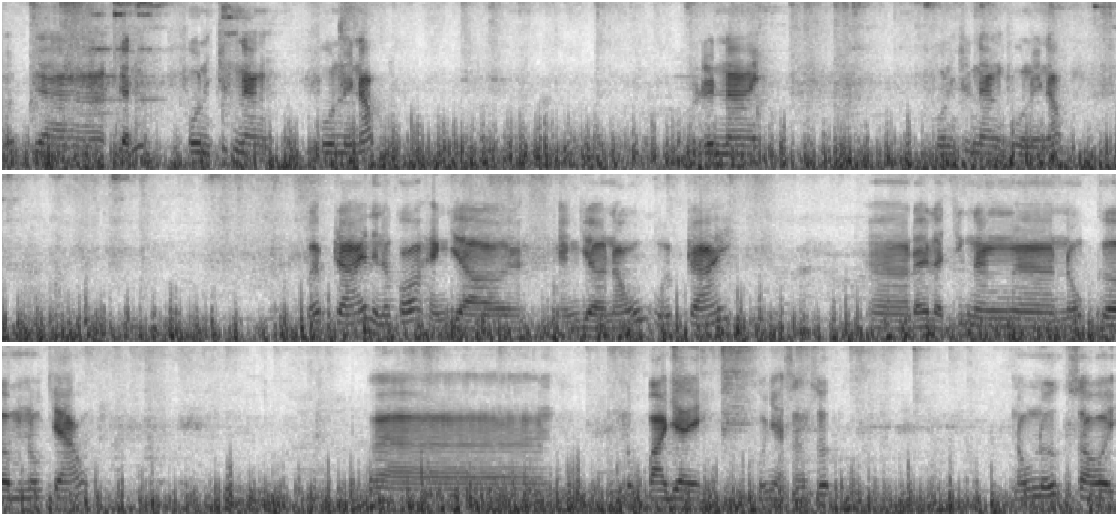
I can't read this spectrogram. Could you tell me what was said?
Bếp ga kính full chức năng Full inox. Green Night Full chức năng full inox trái thì nó có hẹn giờ hẹn giờ nấu của bếp trái. À, đây là chức năng à, nấu cơm nấu cháo. Và nút 3 giây của nhà sản xuất. Nấu nước sôi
